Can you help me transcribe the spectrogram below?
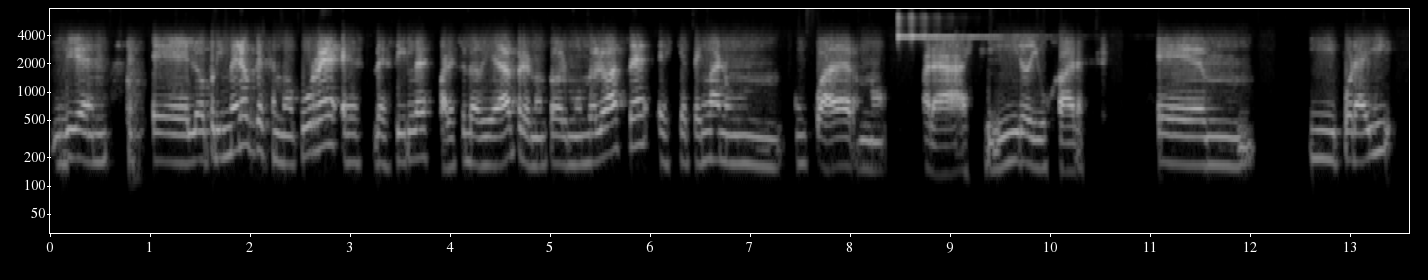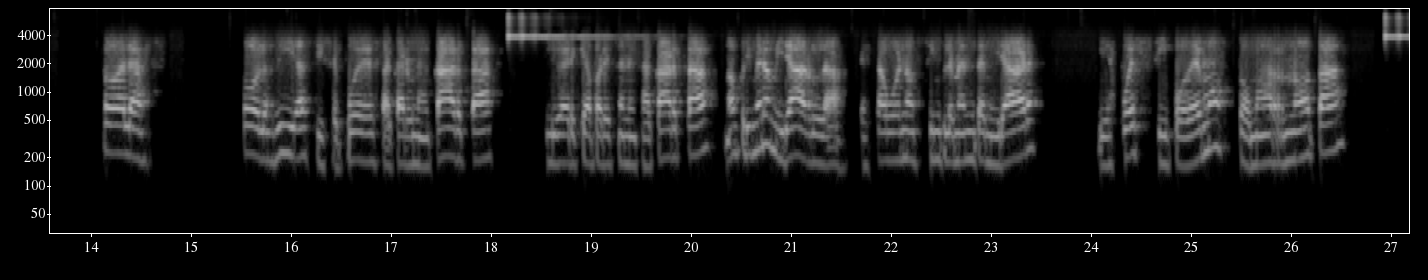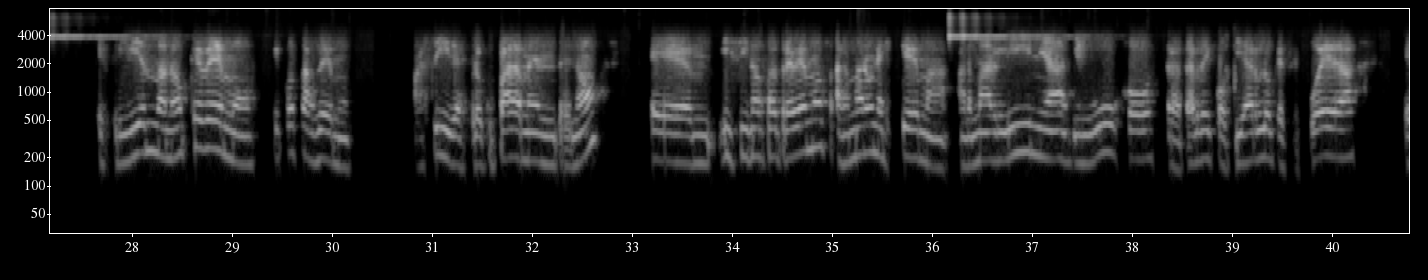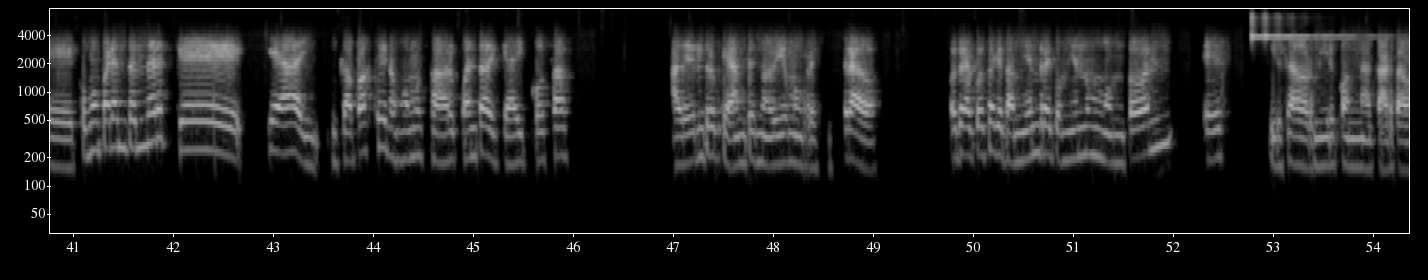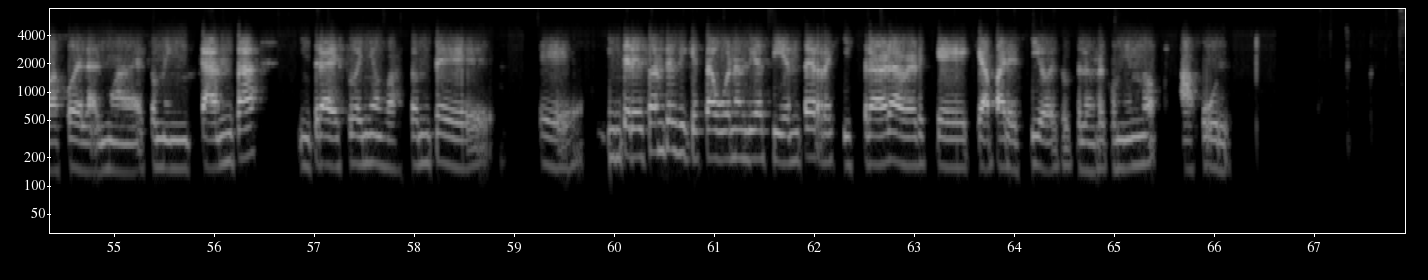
Bien, eh, lo primero que se me ocurre es decirles, parece una obviedad, pero no todo el mundo lo hace, es que tengan un, cuaderno para escribir o dibujar. Em, y por ahí todas las todos los días, si se puede, sacar una carta y ver qué aparece en esa carta, ¿no? Primero mirarla, está bueno simplemente mirar y después, si podemos, tomar nota, escribiendo, ¿no? ¿Qué vemos? ¿Qué cosas vemos? Así, despreocupadamente, ¿no? Em, y si nos atrevemos a armar un esquema, armar líneas, dibujos, tratar de copiar lo que se pueda, eh, como para entender qué, qué hay y capaz que nos vamos a dar cuenta de que hay cosas adentro que antes no habíamos registrado. Otra cosa que también recomiendo un montón es irse a dormir con una carta abajo de la almohada. Eso me encanta y trae sueños bastante eh, interesantes y que está bueno el día siguiente registrar a ver qué, apareció. Eso se los recomiendo a full.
